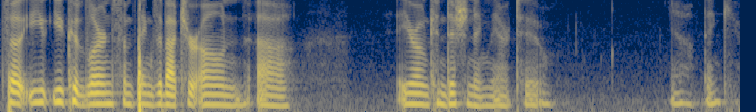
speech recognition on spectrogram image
So you you could learn some things about your own uh, your own conditioning there too. Yeah, thank you.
